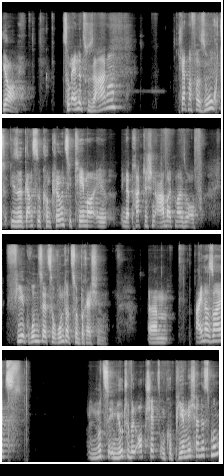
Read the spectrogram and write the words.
Ja, zum Ende zu sagen, ich habe mal versucht, diese ganze Concurrency-Thema in der praktischen Arbeit mal so auf vier Grundsätze runterzubrechen. Ähm, einerseits nutze Immutable Objects und Kopiermechanismen.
